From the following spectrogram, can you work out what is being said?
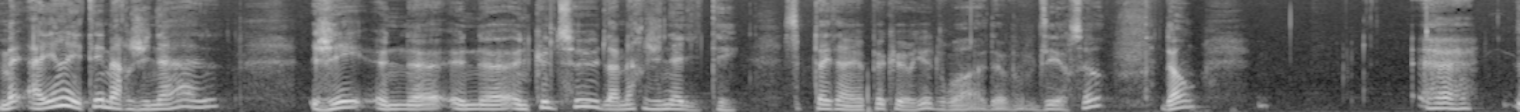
mais ayant été marginal, j'ai une, une, culture de la marginalité. C'est peut-être un peu curieux de, voir, de vous dire ça. Donc, euh,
